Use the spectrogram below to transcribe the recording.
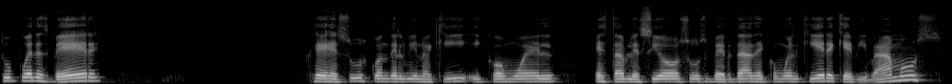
Tú puedes ver que Jesús cuando él vino aquí y cómo él estableció sus verdades, cómo él quiere que vivamos.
